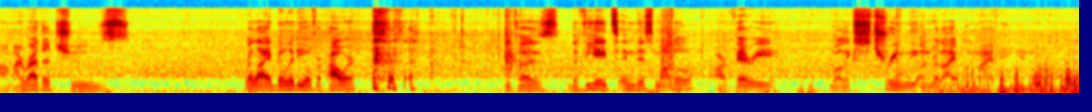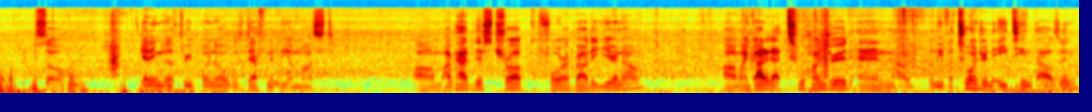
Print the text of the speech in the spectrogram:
Um, I rather choose reliability over power because the V8s in this model are very, well, extremely unreliable in my opinion. So getting the 3.0 was definitely a must. Um, I've had this truck for about a year now um, I got it at 200 and I believe a 218,000.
